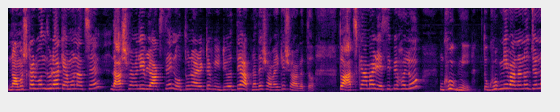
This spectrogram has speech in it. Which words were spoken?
নমস্কার বন্ধুরা, কেমন আছেন? দাস ফ্যামিলি ব্লগসে নতুন আরেকটা ভিডিওতে আপনাদের সবাইকে স্বাগত। তো আজকে আমার রেসিপি হলো ঘুগনি। তো ঘুগনি বানানোর জন্য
